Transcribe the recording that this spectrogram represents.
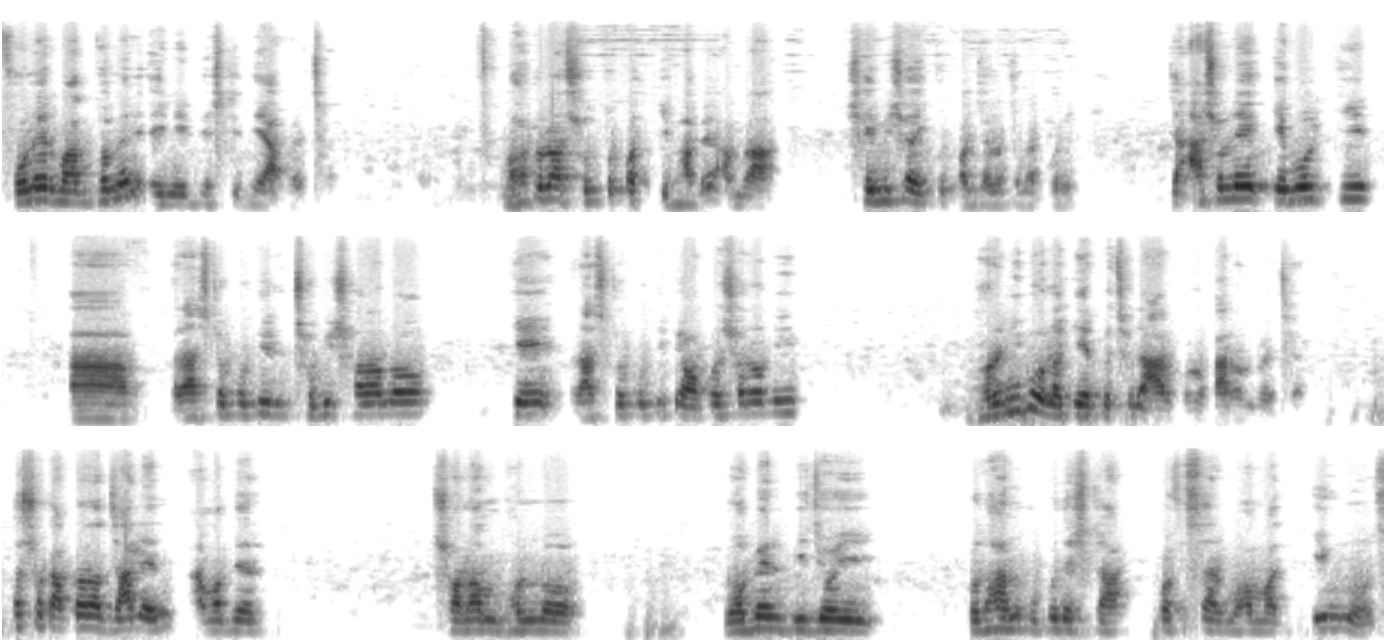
ফোনের মাধ্যমে এই নির্দেশটি দেয়া হয়েছে। ঘটনার সূত্রপাত কীভাবে, আমরা সেই বিষয়ে একটু পর্যালোচনা করি। যে আসলে কেবল কি রাষ্ট্রপতির ছবি সরানো কে রাষ্ট্রপতিকে অপসারণই ধরে নিব, নাকি এর পেছনে আর কোনো কারণ রয়েছে? দর্শক, আপনারা জানেন আমাদের স্বনামধন্য নোবেল বিজয়ী প্রধান উপদেষ্টা প্রফেসর মোহাম্মদ ইউনুস,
